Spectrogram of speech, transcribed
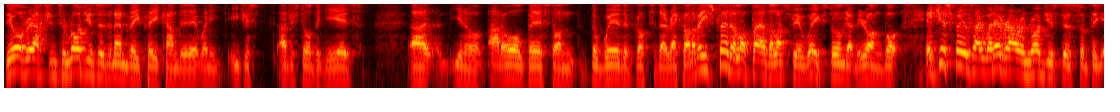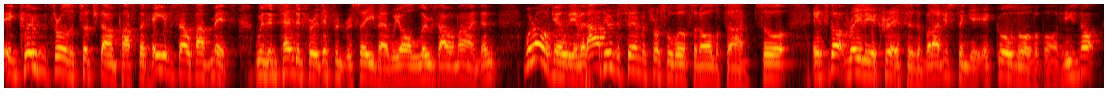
the overreaction to Rodgers as an MVP candidate when he, he just I just don't think he is uh, you know, at all based on the way they've got to their record. I mean, he's played a lot better the last few weeks, don't get me wrong, but it just feels like whenever Aaron Rodgers does something, including throws a touchdown pass that he himself admits was intended for a different receiver, we all lose our mind. And we're all guilty of it. I do the same with Russell Wilson all the time. So it's not really a criticism, but I just think it, it goes overboard. He's not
